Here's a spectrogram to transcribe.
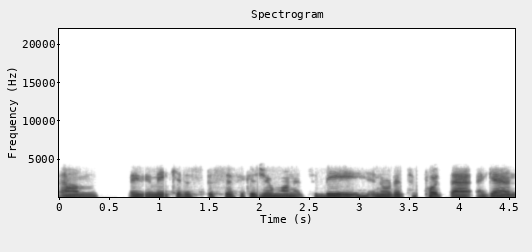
um maybe make it as specific as you want it to be in order to put that again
